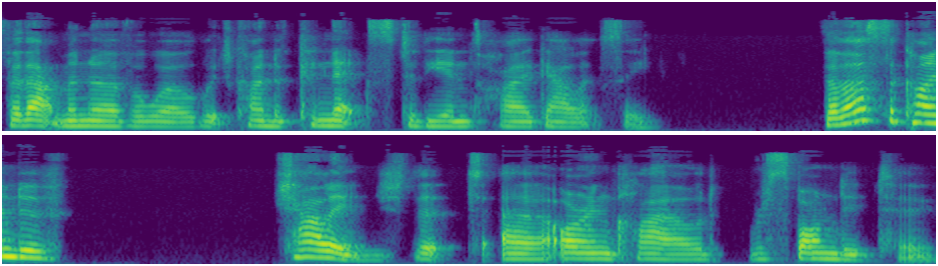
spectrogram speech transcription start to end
for that Minerva world, which kind of connects to the entire galaxy. So that's the kind of challenge that uh, Oren Cloud responded to.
